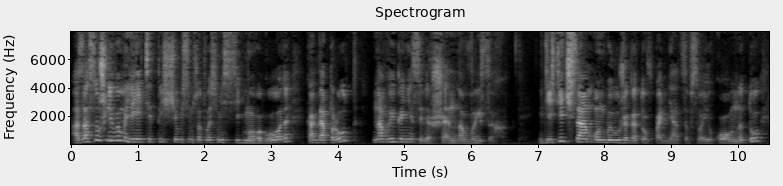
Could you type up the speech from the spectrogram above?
о засушливом лете 1887 года, когда пруд на выгоне совершенно высох. К десяти часам он был уже готов подняться в свою комнату –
